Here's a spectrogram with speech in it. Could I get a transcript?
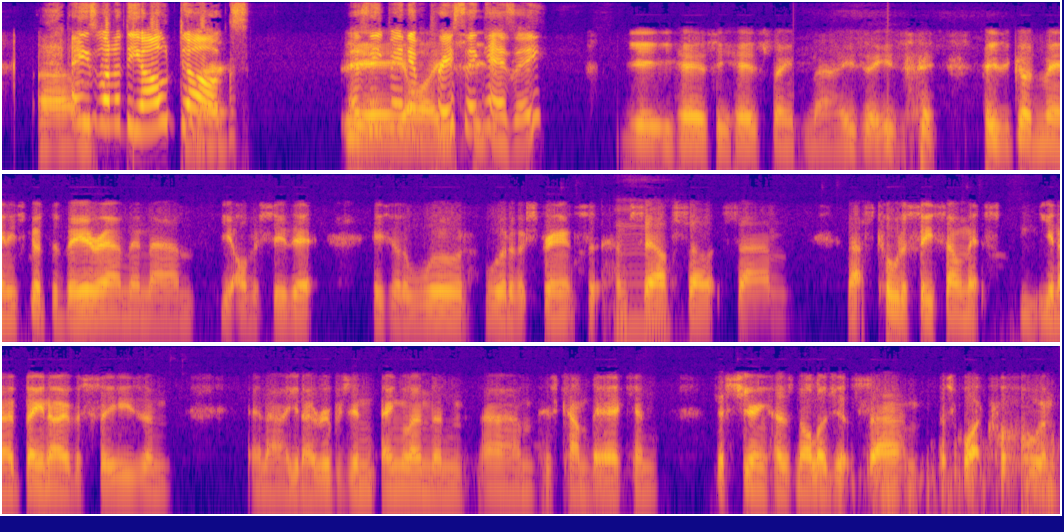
um, he's one of the old dogs. You know, has yeah, he been impressing? Has he? Yeah, he has. He has been. No, he's he's he's a good man. He's good to be around, and um, yeah, obviously that he's got a world world of experience himself. Mm. So it's um, that's cool to see someone that's you know been overseas and and uh, you know represent England and um, has come back and just sharing his knowledge. It's um, it's quite cool, and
